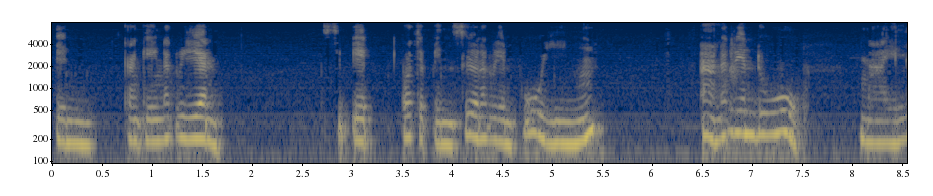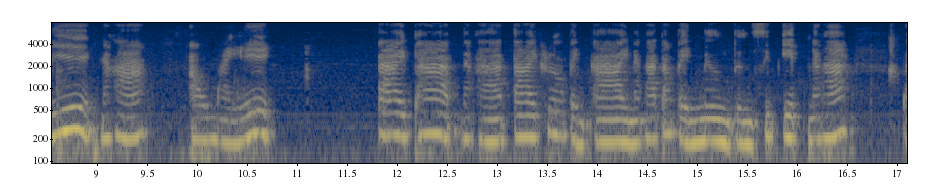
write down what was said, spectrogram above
เป็นกางเกงนักเรียน สิบเอ็ดก็จะเป็นเสื้อนักเรียนผู้หญิง อ่านักเรียนดู หมายเลขนะคะ เอาหมายเลข ใต้ภาพนะคะ ใต้เครื่องแต่งกายนะคะ ตั้งแต่หนึ่งถึงสิบเอ็ดนะคะ ไป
